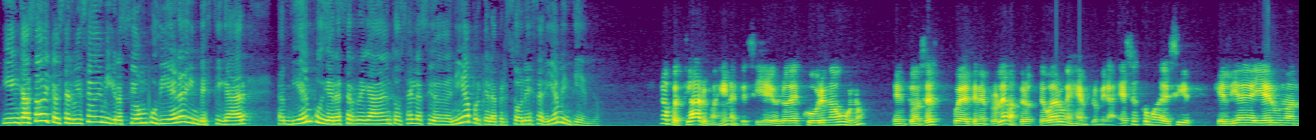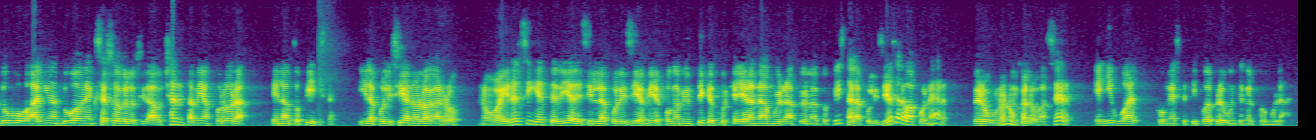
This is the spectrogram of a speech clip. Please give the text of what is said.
Y en caso de que el Servicio de Inmigración pudiera investigar, también pudiera ser negada entonces la ciudadanía porque la persona estaría mintiendo. No, pues claro, imagínate, si ellos lo descubren a uno, entonces puede tener problemas. Pero te voy a dar un ejemplo. Mira, eso es como decir que el día de ayer uno anduvo, alguien anduvo en exceso de velocidad, 80 millas por hora en la autopista, y la policía no lo agarró. No va a ir el siguiente día a decirle a la policía, mire, póngame un ticket porque ayer andaba muy rápido en la autopista. La policía se lo va a poner, pero uno nunca lo va a hacer. Es igual con este tipo de pregunta en el formulario.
